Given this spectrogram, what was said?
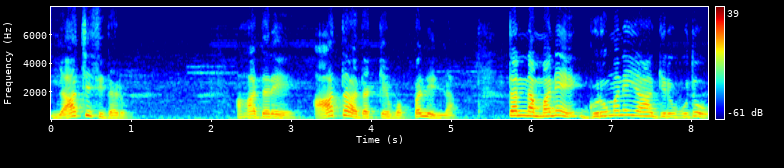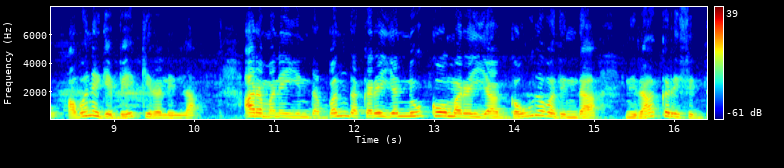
ಯಾಚಿಸಿದರು. ಆದರೆ ಆತ ಅದಕ್ಕೆ ಒಪ್ಪಲಿಲ್ಲ. ತನ್ನ ಮನೆ ಗುರುಮನೆಯಾಗಿರುವುದು ಅವನಿಗೆ ಬೇಕಿರಲಿಲ್ಲ. ಅರಮನೆಯಿಂದ ಬಂದ ಕರೆಯನ್ನು ಕೋಮರಯ್ಯ ಗೌರವದಿಂದ ನಿರಾಕರಿಸಿದ್ದ.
